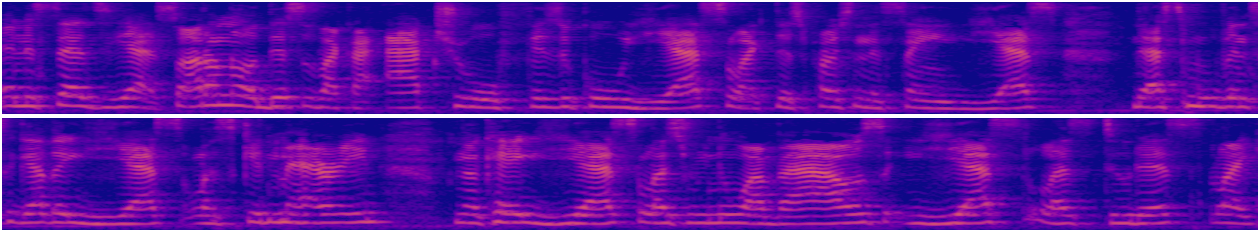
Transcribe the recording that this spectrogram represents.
And it says yes. So I don't know if this is like an actual physical yes, like this person is saying yes Let's move in together. Yes, let's get married. Okay, yes, let's renew our vows. Yes, let's do this. Like,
